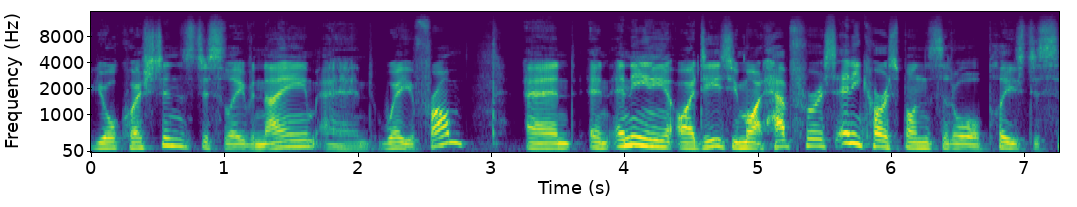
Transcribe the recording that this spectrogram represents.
your questions. Just leave a name and where you're from, and and any ideas you might have for us, any correspondence at all. Please just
